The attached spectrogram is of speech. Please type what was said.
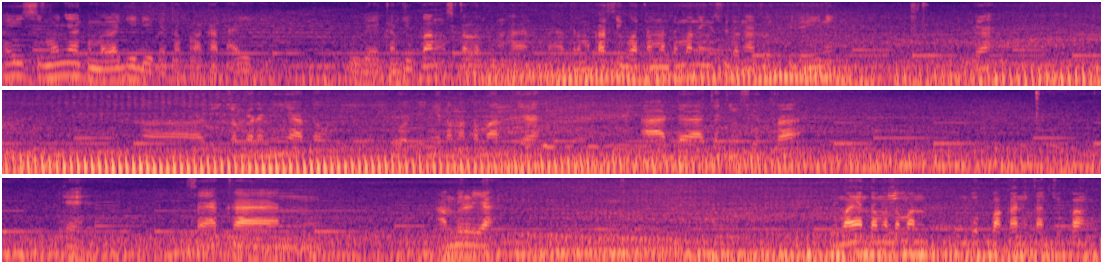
Hai semuanya kembali lagi di Beta Plakat ID Budaya ikan cupang skala rumahan. Nah terima kasih buat teman-teman yang sudah ngaklik video ini. Ya. Eh, Di comberan ini atau di buat ini teman-teman ya. Ada cacing sutra. Oke. Saya akan ambil ya. Lumayan teman-teman untuk pakan ikan cupang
